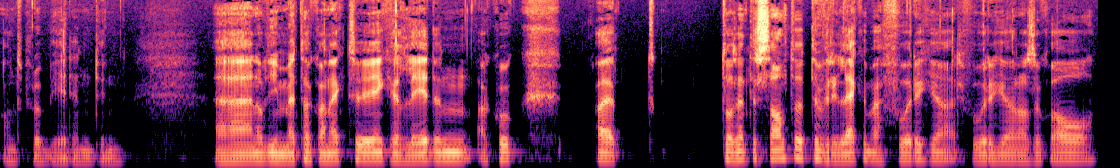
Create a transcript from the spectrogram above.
aan het proberen te doen. en op die MetaConnect twee weken geleden had ik ook het was interessant te vergelijken met vorig jaar. Vorig jaar was ook al.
